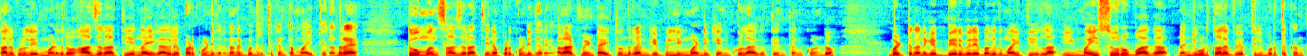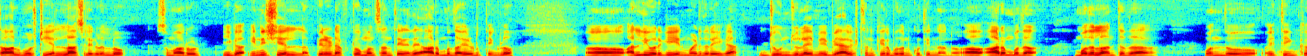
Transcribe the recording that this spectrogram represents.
ತಾಲೂಕುಗಳಲ್ಲಿ ಏನು ಮಾಡಿದರು? ಹಾಜರಾತಿಯನ್ನು ಈಗಾಗಲೇ ಪಡ್ಕೊಂಡಿದ್ದಾರೆ. ನನಗೆ ಬಂದಿರತಕ್ಕಂಥ ಮಾಹಿತಿ ಏನಂದರೆ ಟೂ ಮಂತ್ಸ್ ಹಾಜರಾತಿಯನ್ನು ಪಡ್ಕೊಂಡಿದ್ದಾರೆ. ಅಲಾಟ್ಮೆಂಟ್ ಆಯಿತು ಅಂದರೆ ನಮಗೆ ಬಿಲ್ಲಿಂಗ್ ಮಾಡಲಿಕ್ಕೆ ಅನುಕೂಲ ಆಗುತ್ತೆ ಅಂತ ಅಂದ್ಕೊಂಡು ಬಟ್ ನನಗೆ ಬೇರೆ ಬೇರೆ ಭಾಗದ ಮಾಹಿತಿ ಇಲ್ಲ. ಈ ಮೈಸೂರು ಭಾಗ, ನಂಜನಗೂಡು ತಾಲೂಕು ವ್ಯಾಪ್ತಿಯಲ್ಲಿ ಬರ್ತಕ್ಕಂಥ ಆಲ್ಮೋಸ್ಟ್ ಎಲ್ಲ ಶಾಲೆಗಳಲ್ಲೂ ಸುಮಾರು ಈಗ initial period of two months ಅಂತ ಏನಿದೆ, ಆರಂಭದ ಎರಡು ತಿಂಗಳು. ಅಲ್ಲಿವರೆಗೆ ಏನು ಮಾಡಿದರೆ ಈಗ? ಜೂನ್ ಜುಲೈ ಮೇ ಬಿ ಆಗಸ್ಟ್ ತನಕ ಇರ್ಬೋದು ಅನ್ಕೋತೀನಿ ನಾನು. ಆ, ಆರಂಭದ ಮೊದಲ ಹಂತದ ಒಂದು ಐ ಥಿಂಕ್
